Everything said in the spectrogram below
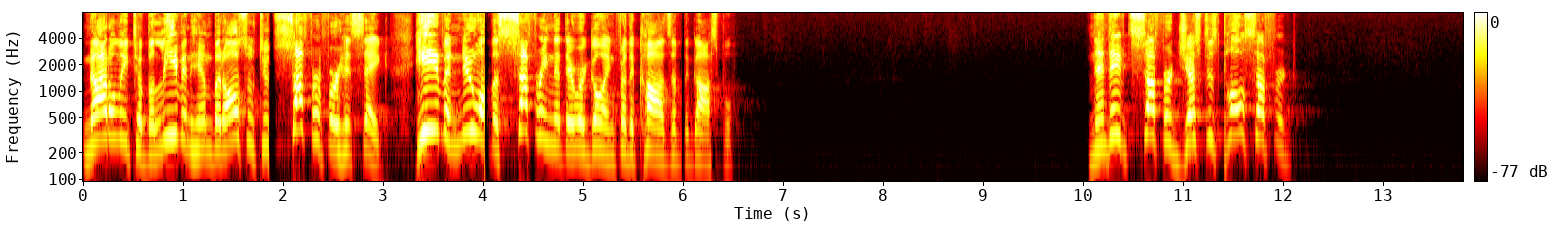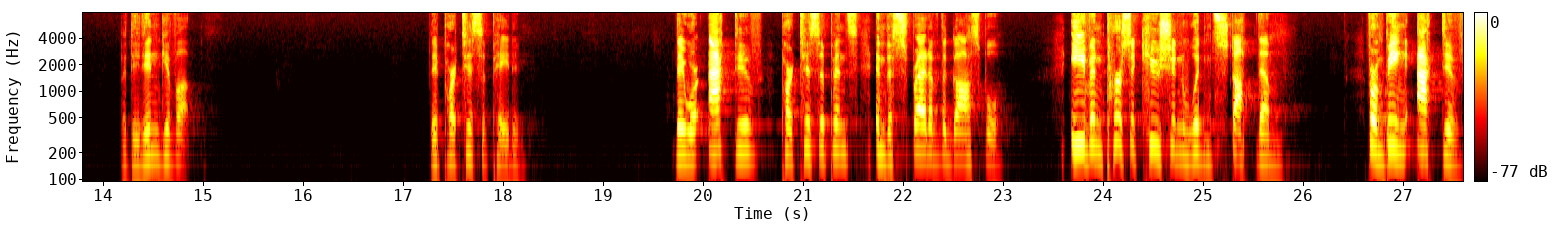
not only to believe in him, but also to suffer for his sake. He even knew all the suffering that they were going for the cause of the gospel. And they've suffered just as Paul suffered. But they didn't give up, they participated. They were active participants in the spread of the gospel. Even persecution wouldn't stop them from being active,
